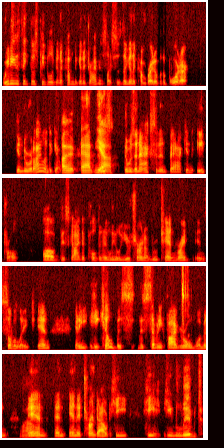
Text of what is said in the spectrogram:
Where do you think those people are going to come to get a driver's license? They're going to come right over the border into Rhode Island to get one. Uh, uh, yeah. There was, there was an accident back in April of this guy that pulled an illegal U-turn on Route 10 right in Silver Lake, and and he he killed this this 75 year old woman Wow. And and and it turned out he he he lived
